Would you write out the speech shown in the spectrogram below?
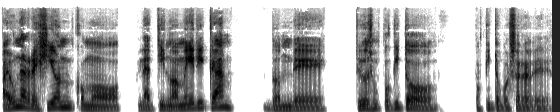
para una región como Latinoamérica, donde tuvimos un poquito, poquito por ser eh,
